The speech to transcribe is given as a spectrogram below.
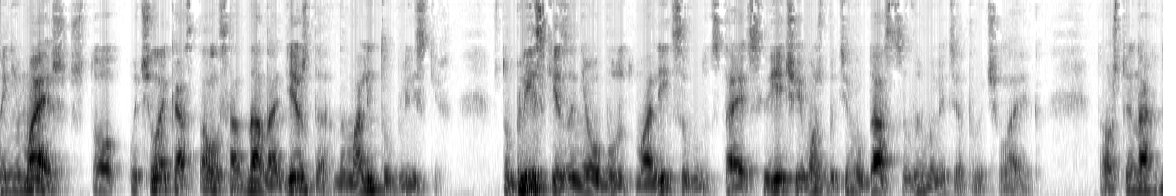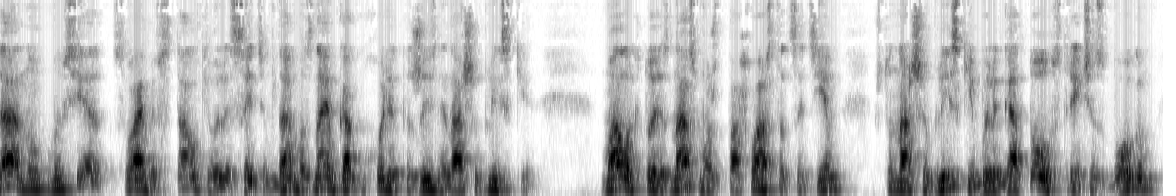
понимаешь, что у человека осталась одна надежда на молитву близких. Что близкие за него будут молиться, будут ставить свечи, и может быть им удастся вымолить этого человека. Потому что иногда, ну, мы все с вами сталкивались с этим, да, мы знаем, как уходят из жизни наши близкие. Мало кто из нас может похвастаться тем, что наши близкие были готовы к встрече с Богом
